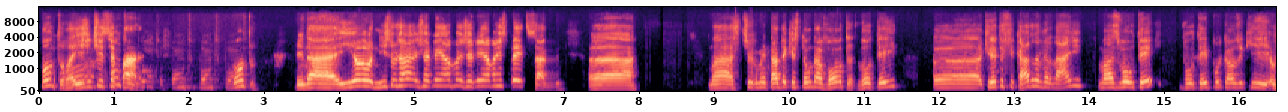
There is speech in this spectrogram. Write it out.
Ponto. Oh, Aí a gente ponto, separa. Ponto, ponto, ponto, ponto. ponto. E daí eu nisso eu já já ganhava já ganhava respeito, sabe? Uh, mas tinha comentado da questão da volta. Voltei, uh, queria ter ficado na verdade, mas voltei, voltei por causa que eu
